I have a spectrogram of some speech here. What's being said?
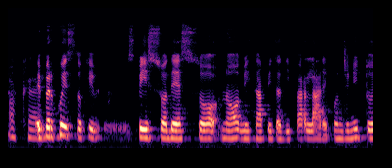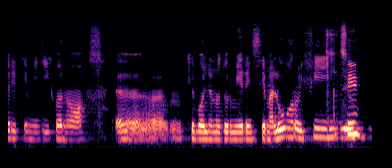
Ok. È per questo che spesso adesso no, mi capita di parlare con genitori che mi dicono eh, che vogliono dormire insieme a loro, i figli, Sì,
